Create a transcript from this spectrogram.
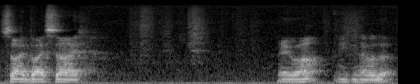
side by side. There you are. You can have a look.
